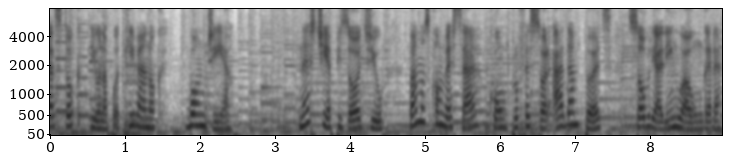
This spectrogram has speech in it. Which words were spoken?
Sziasztok, jó napot kívánok, bom dia! Neste episódio, vamos conversar com o professor Adam Pertz sobre a língua húngara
